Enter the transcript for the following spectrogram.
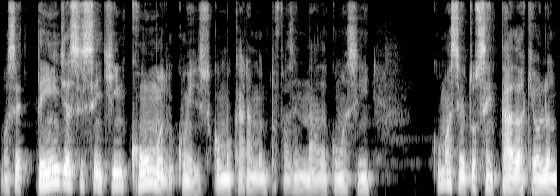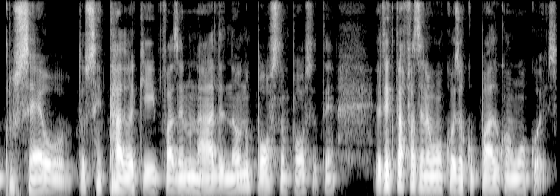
você tende a se sentir incômodo com isso. Como, cara, não tô fazendo nada, como assim? Como assim? Eu tô sentado aqui olhando pro céu, tô sentado aqui fazendo nada. Não, não posso, não posso. Eu tenho, eu tenho que estar tá fazendo alguma coisa, ocupado com alguma coisa.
